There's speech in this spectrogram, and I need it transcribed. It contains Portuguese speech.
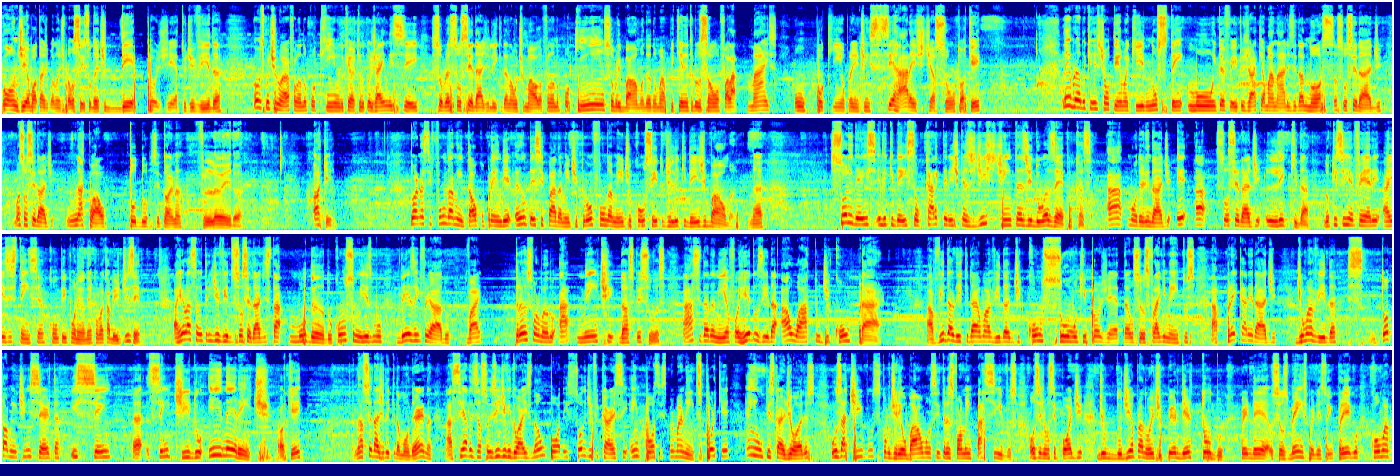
Bom dia, boa tarde, boa noite para você, estudante de projeto de vida. Vamos continuar falando um pouquinho do que aquilo que eu já iniciei sobre a sociedade líquida na última aula, falando um pouquinho sobre Bauman, dando uma pequena introdução, vou falar mais um pouquinho para a gente encerrar este assunto, ok? Lembrando que este é o tema que nos tem muito efeito, já que é uma análise da nossa sociedade, uma sociedade na qual tudo se torna fluido. Ok. Torna-se fundamental compreender antecipadamente e profundamente o conceito de liquidez de Bauman, né? Solidez e liquidez são características distintas de duas épocas, a modernidade e a sociedade líquida, no que se refere à existência contemporânea, como acabei de dizer. A relação entre indivíduo e sociedade está mudando. O consumismo desenfreado vai transformando a mente das pessoas. A cidadania foi reduzida ao ato de comprar. A vida líquida é uma vida de consumo que projeta os seus fragmentos, a precariedade de uma vida totalmente incerta e sem uh, sentido inerente, ok? Na sociedade líquida moderna, as realizações individuais não podem solidificar-se em posses permanentes, porque, em um piscar de olhos, os ativos, como diria o Bauman, se transformam em passivos. Ou seja, você pode, de, do dia para a noite, perder tudo, perder os seus bens, perder seu emprego, com uma,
